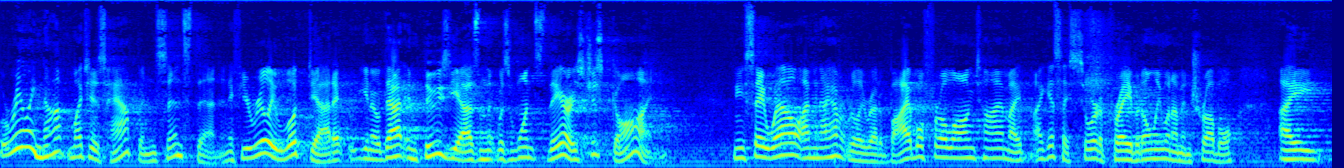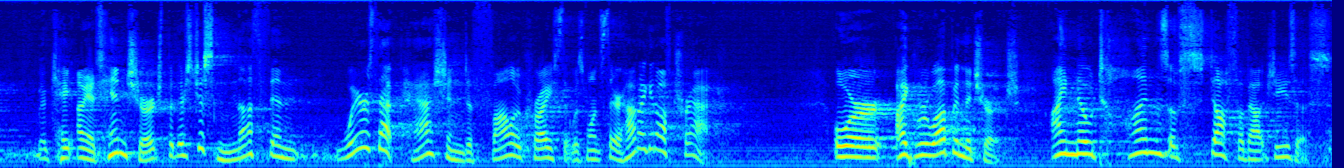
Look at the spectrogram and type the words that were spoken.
But really, not much has happened since then. And if you really looked at it, you know, that enthusiasm that was once there is just gone. And you say, well, I mean, I haven't really read a Bible for a long time. I, I guess I sort of pray, but only when I'm in trouble. I, okay, I attend church, but there's just nothing. Where's that passion to follow Christ that was once there? How did I get off track? Or I grew up in the church. I know tons of stuff about Jesus,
